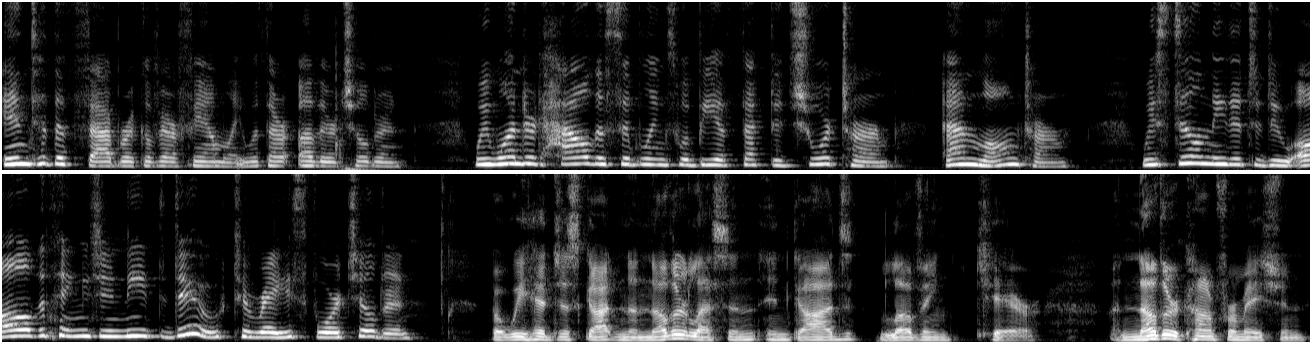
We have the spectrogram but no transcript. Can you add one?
into the fabric of our family with our other children. We wondered how the siblings would be affected short term and long term. We still needed to do all the things you need to do to raise four children. But we had just gotten another lesson in God's loving care, another confirmation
